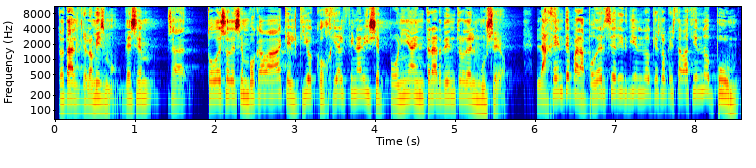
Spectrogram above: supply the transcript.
Total, que lo mismo. o sea, todo eso desembocaba a que el tío cogía al final y se ponía a entrar dentro del museo. La gente, para poder seguir viendo qué es lo que estaba haciendo, ¡pum!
